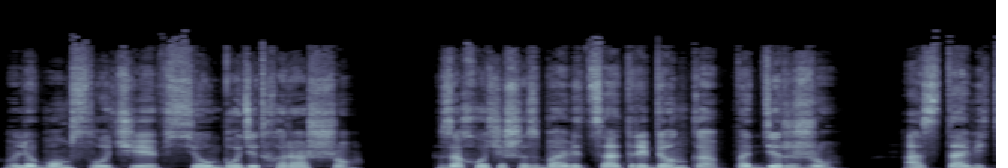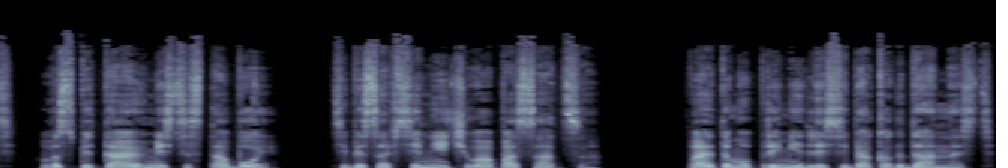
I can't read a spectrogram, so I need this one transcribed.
В любом случае, все будет хорошо. Захочешь избавиться от ребенка, поддержу. Оставить, воспитаю вместе с тобой. Тебе совсем нечего опасаться. Поэтому прими для себя как данность.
